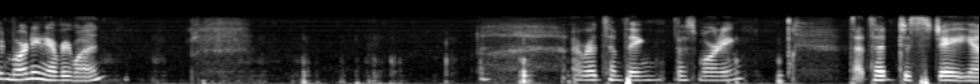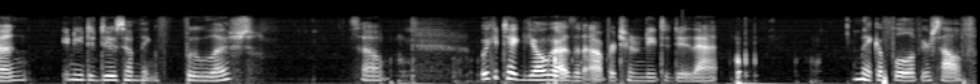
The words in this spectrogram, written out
Good morning, everyone. I read something this morning that said to stay young, you need to do something foolish. So, we could take yoga as an opportunity to do that. Make a fool of yourself.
